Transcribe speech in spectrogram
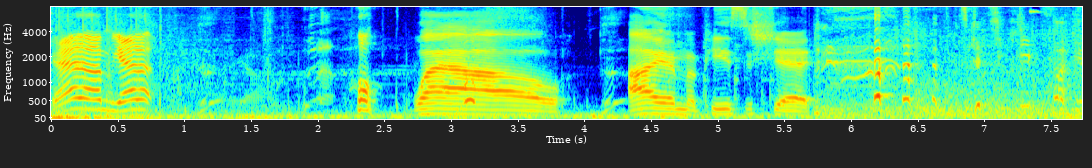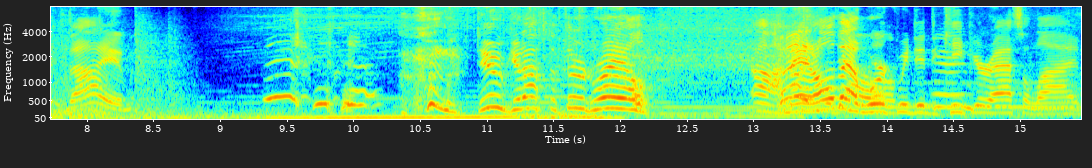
Get him, get him. Oh, Wow. I am a piece of shit. It's 'cause you keep fucking dying. Dude, get off the third rail. Ah man, all that work we did to keep your ass alive.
